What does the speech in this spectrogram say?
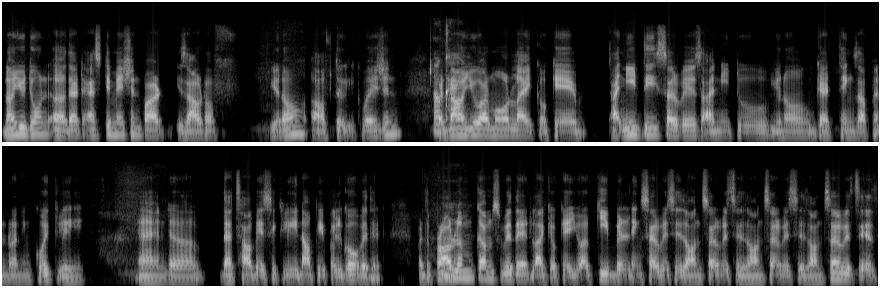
now you don't uh, that estimation part is out of you know of the equation okay. but now you are more like okay i need these servers i need to you know get things up and running quickly and uh, that's how basically now people go with it but the hmm. problem mm. comes with it like okay you are keep building services on services on services on services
